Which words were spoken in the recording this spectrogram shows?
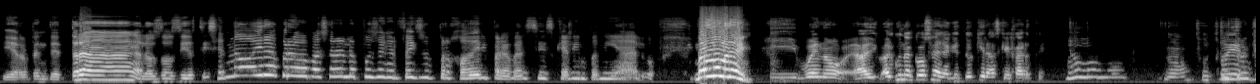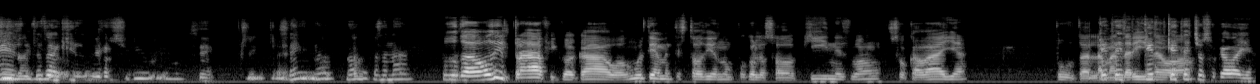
y de repente, ¡tran! A los dos días te dicen, no, era broma, solo lo puse en el Facebook por joder y para ver si es que alguien ponía algo. ¡Maduren! Y bueno, ¿hay alguna cosa de la que tú quieras quejarte? No, no, no. No, tú, tú, Estoy tranquilo. tú tranquilo. Sí, Sí, sí, sí, no, no, no pasa nada. Puta, odio el tráfico acá, weón. Últimamente estoy odiando un poco los adoquines, weón. Socabaya. Puta, la ¿Qué te, mandarina, qué- qué te hecho Socabaya?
